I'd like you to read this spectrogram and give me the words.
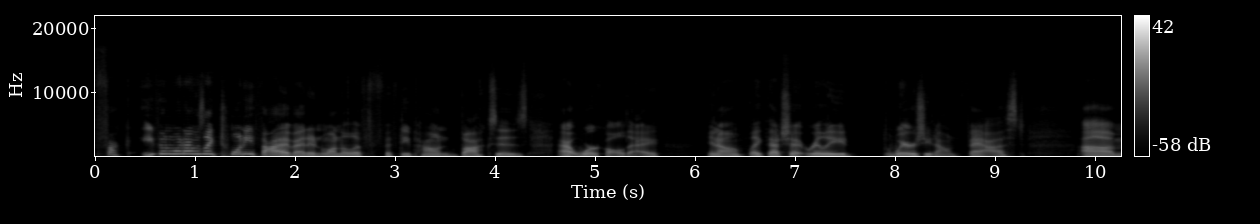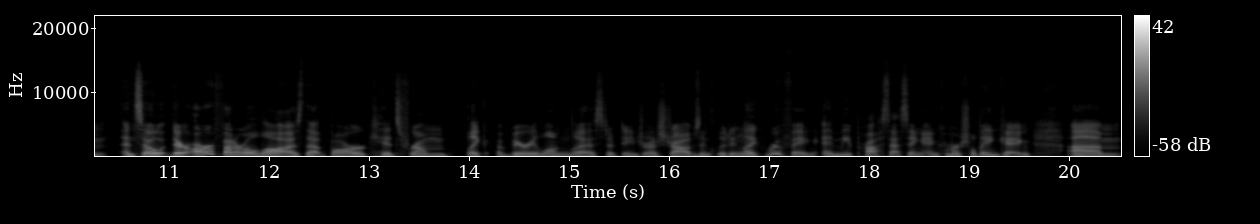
fuck, even when I was like 25, I didn't want to lift 50 pound boxes at work all day. You know, like that shit really wears you down fast. Um, and so there are federal laws that bar kids from like a very long list of dangerous jobs, including like roofing and meat processing and commercial banking. Um,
